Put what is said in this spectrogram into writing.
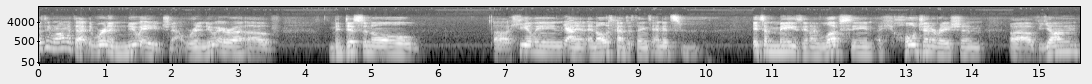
Nothing wrong with that. We're in a new age now. We're in a new era of medicinal uh, healing Yeah. and, and all these kinds of things, and it's it's amazing. I love seeing a whole generation of young,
